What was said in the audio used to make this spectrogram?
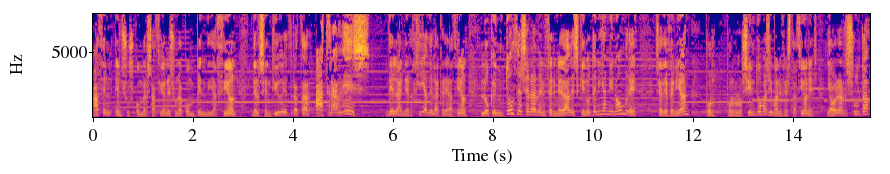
hacen en sus conversaciones una compendiación del sentido de tratar a través de la energía de la creación. Lo que entonces eran enfermedades que no tenían ni nombre, se definían por, por los síntomas y manifestaciones. Y ahora resulta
